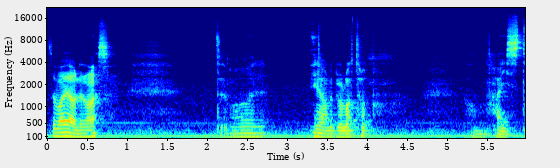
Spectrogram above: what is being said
Så det var jævlig nice. Det var jævlig bra lagt fram. Han heiste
